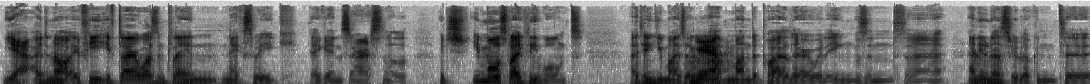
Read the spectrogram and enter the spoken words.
yeah, I don't know if he if Dier wasn't playing next week against Arsenal, which he most likely won't. I think you might as well Yeah. have him on the pile there with Ings and uh, anyone else you're looking to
